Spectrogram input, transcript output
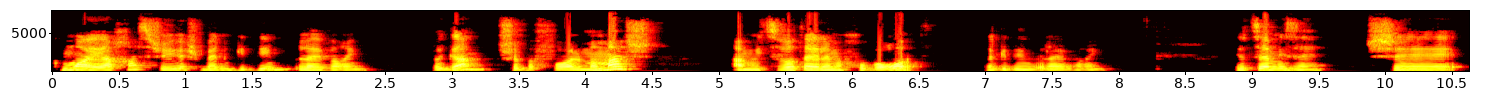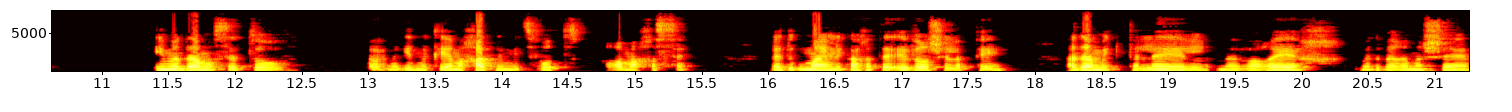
כמו היחס שיש בין גידים לאיברים, וגם שבפועל ממש המצוות האלה מחוברות לגידים ולאיברים. יוצא מזה שאם אדם עושה טוב, נגיד מקיים אחת ממצוות רמ"ח עשה, לדוגמה אם ניקח את העבר של הפה, אדם מתפלל, מברך, מדבר עם השם,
